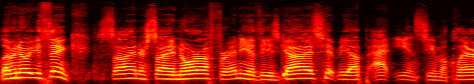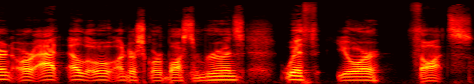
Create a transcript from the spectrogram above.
Let me know what you think. Sign or sayonara for any of these guys. Hit me up at ENC McLaren or at LO underscore Boston Bruins with your thoughts.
